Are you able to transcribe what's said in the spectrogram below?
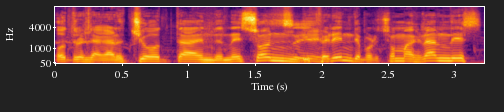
otro es lagarchota, ¿entendés? Son Sí. diferentes porque son más grandes.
